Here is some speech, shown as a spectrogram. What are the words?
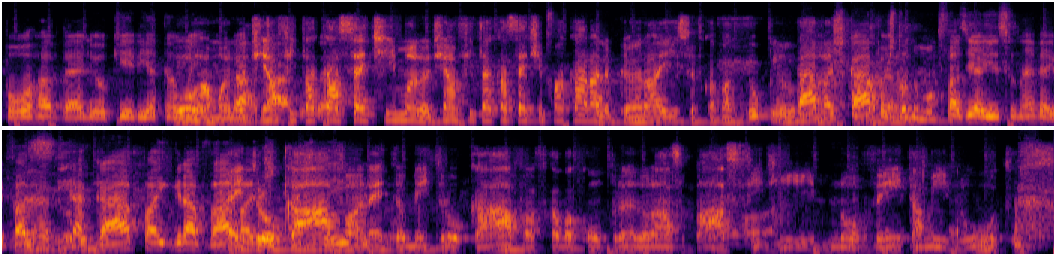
porra, velho, eu queria também. Porra, mano, eu tinha fita velho. cassete, mano, eu tinha fita cassete pra caralho, porque eu era isso, eu ficava. Eu pintava mano, as capas, todo mundo fazia isso, né, velho? Fazia todo a mundo. capa e gravava. Aí trocava, né? Também trocava, ficava comprando lá as BASF de 90 minutos.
